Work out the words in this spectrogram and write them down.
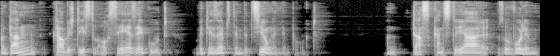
Und dann, glaube ich, stehst du auch sehr, sehr gut mit dir selbst in Beziehung in dem Punkt. Das kannst du ja sowohl im,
